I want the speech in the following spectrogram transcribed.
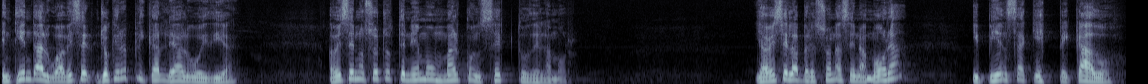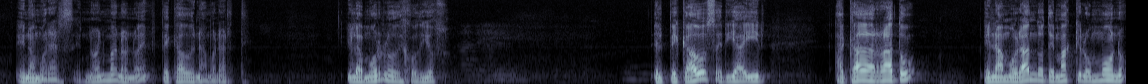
Entienda algo, a veces yo quiero explicarle algo hoy día. A veces nosotros tenemos un mal concepto del amor. Y a veces la persona se enamora y piensa que es pecado enamorarse. No, hermano, no es pecado enamorarte. El amor lo dejó Dios. El pecado sería ir a cada rato enamorándote más que los monos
